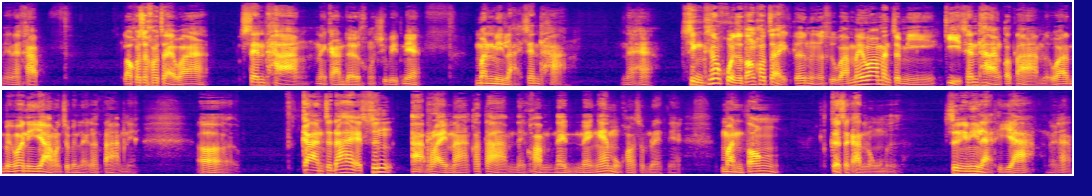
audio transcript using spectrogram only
เนี่ยนะครับ เราก็จะเข้าใจว่าเส้นทางในการเดินของชีวิตเนี่ยมันมีหลายเส้นทางนะฮะสิ่งที่เราควรจะต้องเข้าใจอีกเรื่องหนึ่งก็คือว่าไม่ว่ามันจะมีกี่เส้นทางก็ตาม หรือว่าไม่ว่านิยามมันจะเป็นอะไรก็ตามเนี่ยการจะได้ซึ่งอะไรมาก็ตามในความในในแง่มุมความสำเร็จเนี่ย มันต้องเกิดจากการลงมือ ซึ่งนี่แหละที่ยากนะครับ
